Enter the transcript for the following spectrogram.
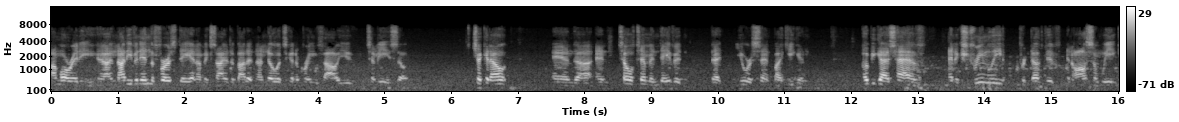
I'm already uh, not even in the first day, and I'm excited about it, and I know it's going to bring value to me. So check it out, and uh, and tell Tim and David that you were sent by Keegan. Hope you guys have an extremely productive and awesome week.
